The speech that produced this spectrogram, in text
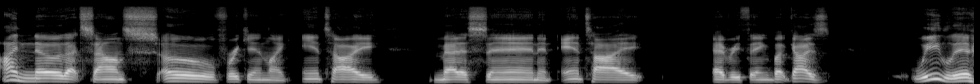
I know that sounds so freaking like anti medicine and anti everything, but guys, we live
